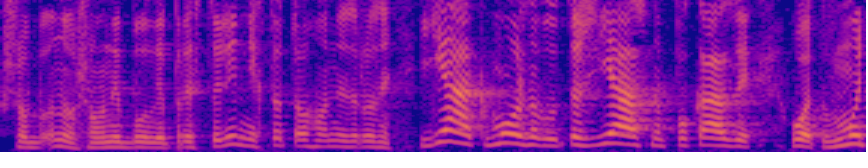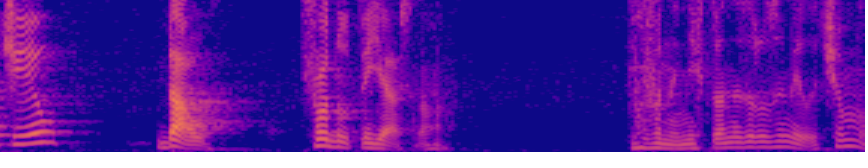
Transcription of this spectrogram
щоб, ну, що вони були при столі, ніхто того не зрозумів. Як можна було? Тож ясно показує, от вмочив, дав. Що тут неясного? Ну вони ніхто не зрозуміли. Чому?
